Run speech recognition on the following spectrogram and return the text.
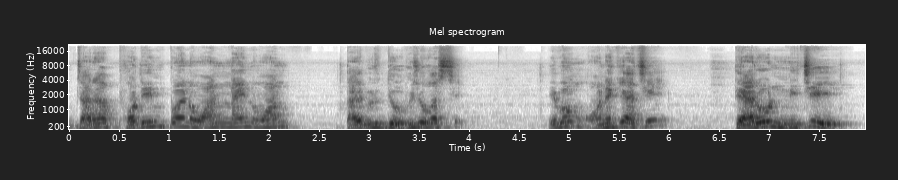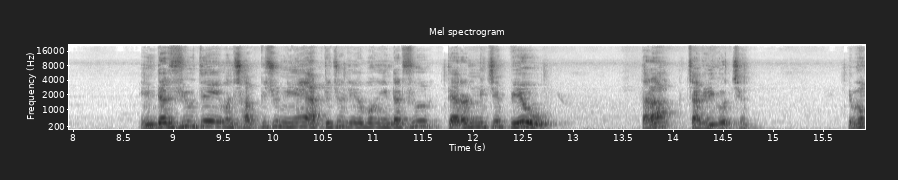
যারা fourteen point one nine one তাদের বিরুদ্ধে অভিযোগ আসছে। এবং অনেকে আছে তেরোর নিচে ইন্টারভিউতে মানে সব কিছু নিয়ে অ্যাপটিটিউড এবং ইন্টারভিউ তেরোর নিচে পেয়েও তারা চাকরি করছেন। এবং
